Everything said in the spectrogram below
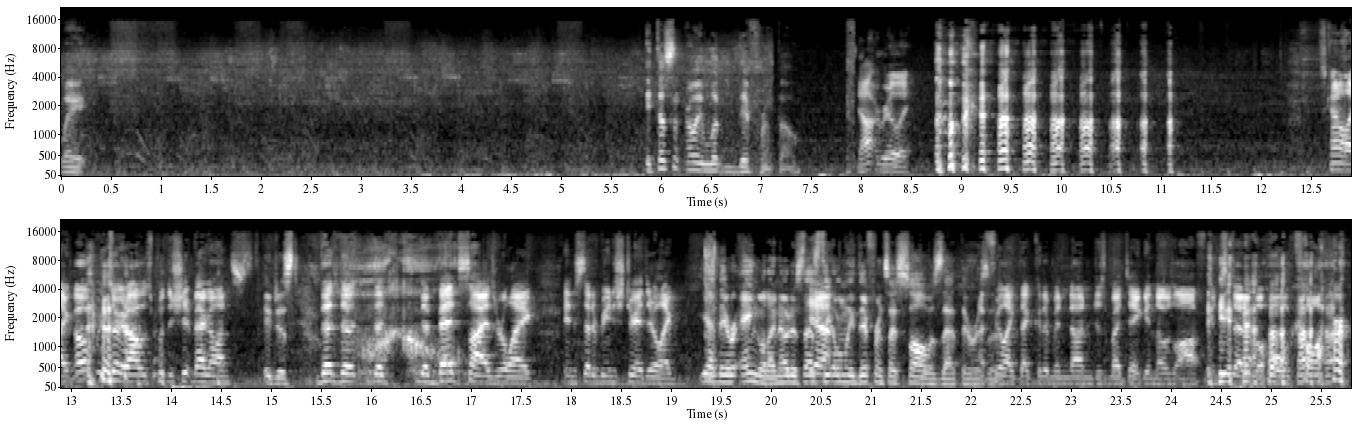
Wait. It doesn't really look different though. Not really. It's kind of like, oh, we took it off. Let's put the shit back on. it just The the the the bed sides were like instead of being straight, they're like. yeah, they were angled. I noticed that's Yeah. the only difference I saw was that there I was a feel like that could have been done just by taking those off instead of the whole car.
